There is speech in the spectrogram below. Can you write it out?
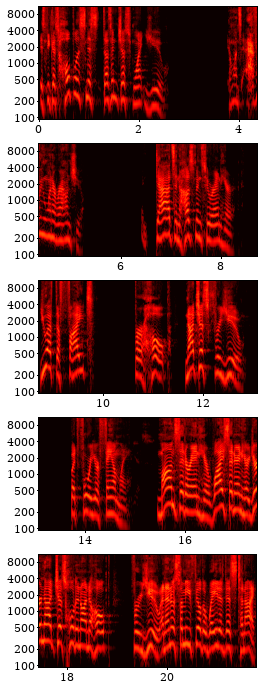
Is because hopelessness doesn't just want you, it wants everyone around you. And dads and husbands who are in here, you have to fight for hope, not just for you, but for your family. Yes. Moms that are in here, wives that are in here, you're not just holding on to hope for you. And I know some of you feel the weight of this tonight,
